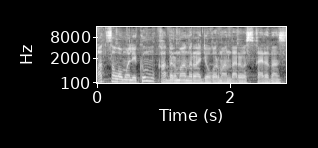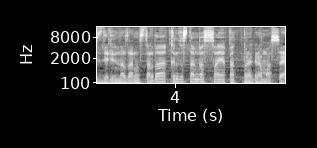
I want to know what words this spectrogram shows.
ассалому алейкум кадырман радио угармандарыбыз кайрадан сиздердин назарыңыздарда кыргызстанга саякат программасы.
